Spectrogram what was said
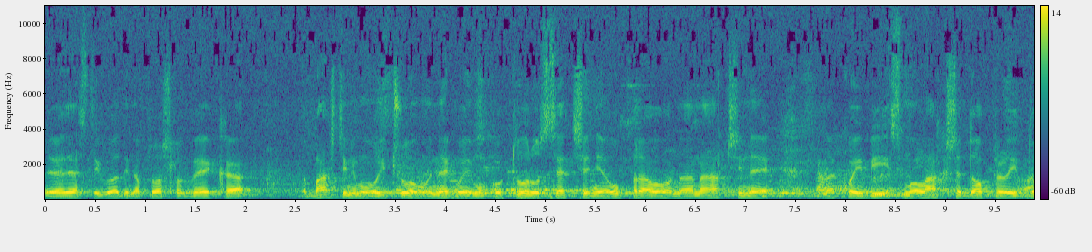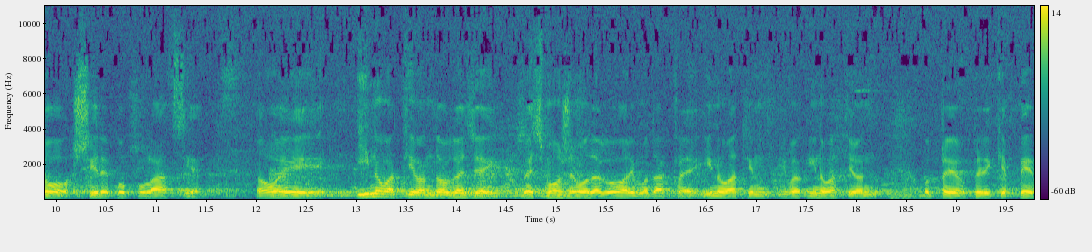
90. godina prošlog veka, baštinimo i čuvamo i negujemo kulturu sećenja upravo na načine na koji bi smo lakše dopreli do šire populacije. Ovo je inovativan događaj, već možemo da govorimo, dakle, inovativan, inovativan od pre otprilike pet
